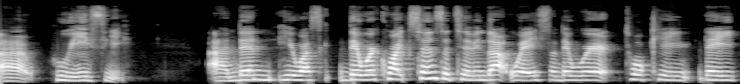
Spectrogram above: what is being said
uh, who is he. And then he was they were quite sensitive in that way, so they were talking. They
